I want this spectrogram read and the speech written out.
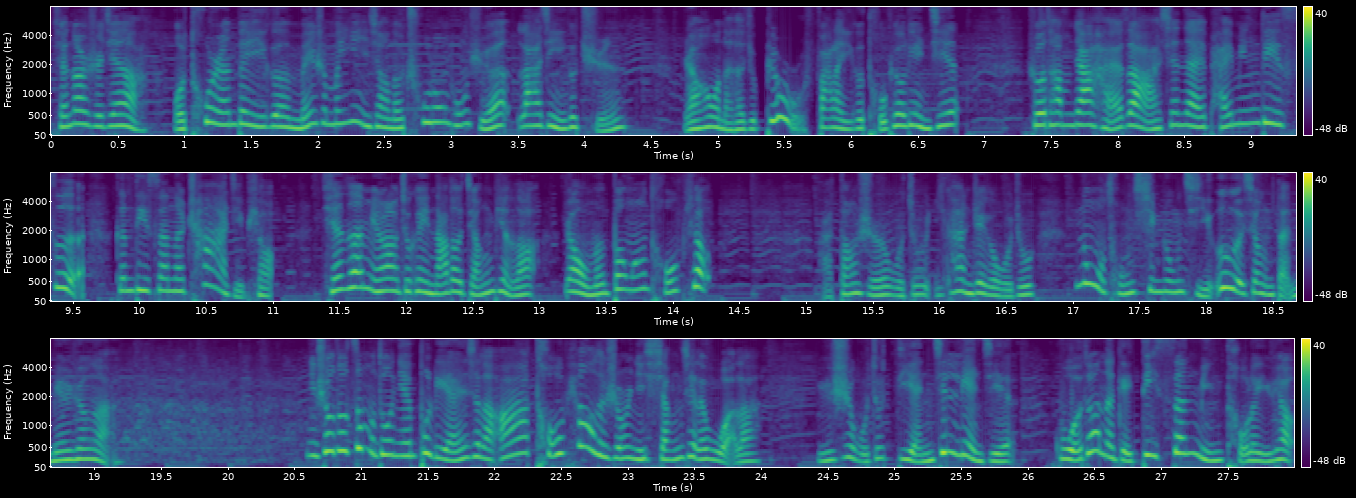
前段时间啊，我突然被一个没什么印象的初中同学拉进一个群，然后呢，他就 biu 发了一个投票链接，说他们家孩子啊现在排名第四，跟第三呢差几票，前三名啊就可以拿到奖品了，让我们帮忙投票。啊，当时我就一看这个，我就怒从心中起，恶向胆边生啊！你说都这么多年不联系了啊，投票的时候你想起来我了，于是我就点进链接，果断的给第三名投了一票。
